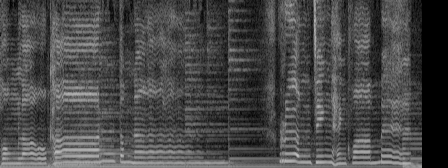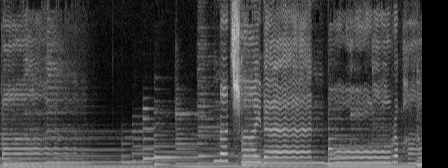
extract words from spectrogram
คงเล่าขานตำนาน จริงแห่งความเมตตานัดชายแดนบูรพา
